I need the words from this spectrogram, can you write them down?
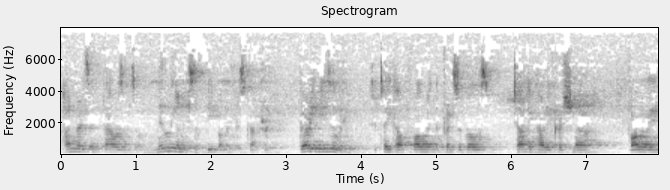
hundreds and thousands of millions of people in this country very easily to take up following the principles, chanting Hare Krishna, following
